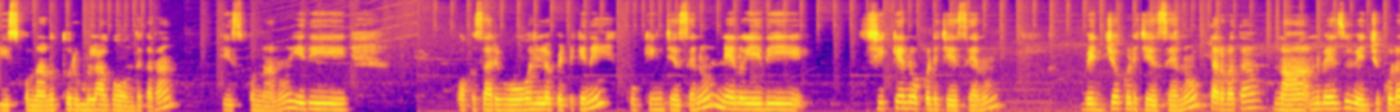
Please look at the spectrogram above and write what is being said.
తీసుకున్నాను. తురుములాగా ఉంది కదా తీసుకున్నాను. ఇది ఒకసారి ఓవెన్లో పెట్టుకుని కుకింగ్ చేశాను. నేను ఇది చికెన్ ఒకటి చేశాను వెజ్ ఒకటి చేశాను. తర్వాత నాన్ వెజ్ వెజ్ కూడా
